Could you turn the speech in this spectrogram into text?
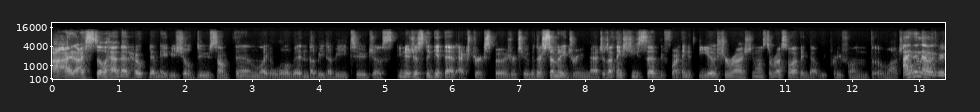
I, I still have that hope that maybe she'll do something like a little bit in WWE too, just you know, just to get that extra exposure too. Because there's so many dream matches. I think she said before. I think it's Io Shirai she wants to wrestle. I think that would be pretty fun to watch. I think that would be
